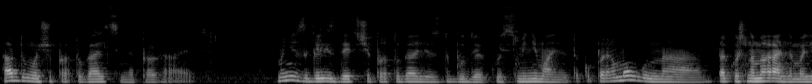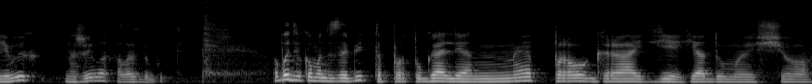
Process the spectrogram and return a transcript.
Але думаю, що португальці не програють. Мені взагалі здається, що Португалія здобуде якусь мінімальну таку перемогу на також на морально-малійових на жилах, але здобудуть. Обидві команди заб'ють, та Португалія не програє. Я думаю, що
